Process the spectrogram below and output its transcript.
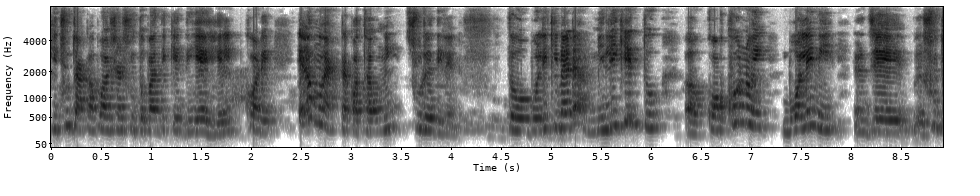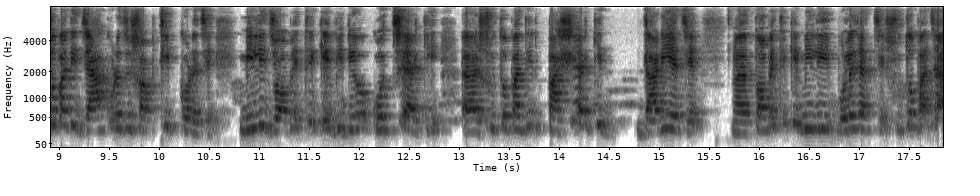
কিছু টাকা পয়সা সুতোপাদিকে দিয়ে হেল্প করে, এরকম একটা কথা উনি ছুড়ে দিলেন। তো বলি কি, ম্যাডাম, মিলি কিন্তু কখনোই বলেনি যে সুতোপাদি যা করেছে সব ঠিক করেছে। মিলি জবে থেকে ভিডিও করছে আর কি সুতোপাদির পাশে আর কি দাঁড়িয়েছে। তবে থেকে মিলি বলে যাচ্ছে সুতোপা যা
